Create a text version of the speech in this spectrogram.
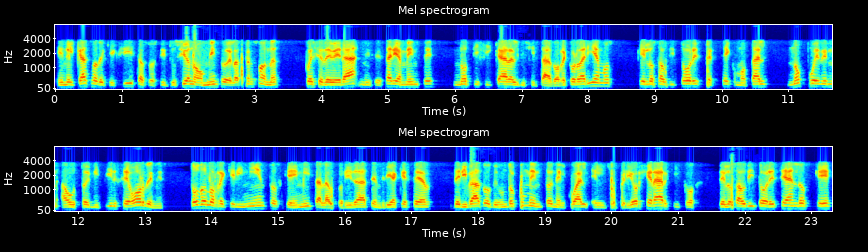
En el caso de que exista sustitución o aumento de las personas, pues se deberá necesariamente notificar al visitado. Recordaríamos que los auditores per se como tal no pueden autoemitirse órdenes. Todos los requerimientos que emita la autoridad tendría que ser derivado de un documento en el cual el superior jerárquico de los auditores sean los que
